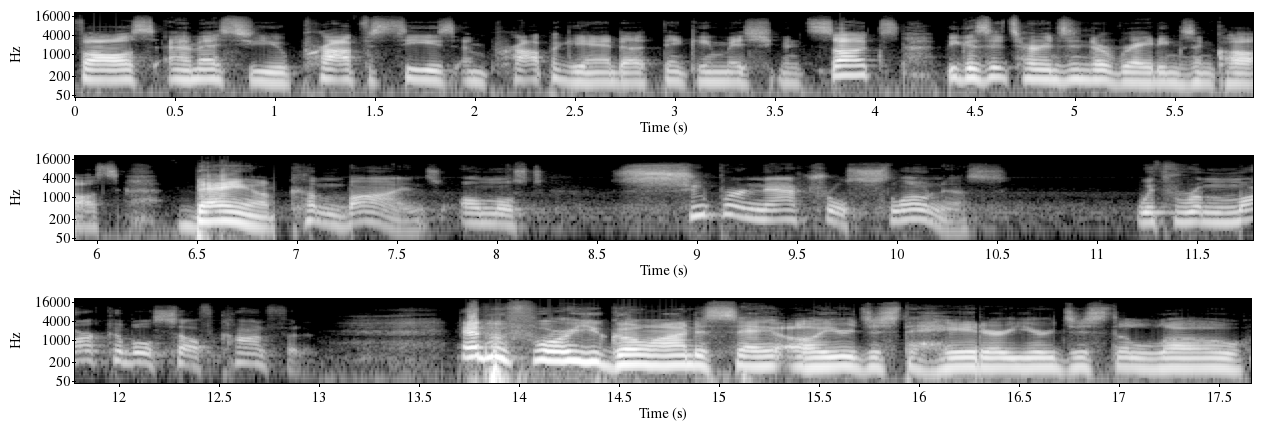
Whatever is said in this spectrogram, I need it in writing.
false MSU prophecies and propaganda thinking Michigan sucks because it turns into ratings and calls. Bam! Combines almost supernatural slowness with remarkable self confidence. And before you go on to say, oh, you're just a hater, you're just a low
